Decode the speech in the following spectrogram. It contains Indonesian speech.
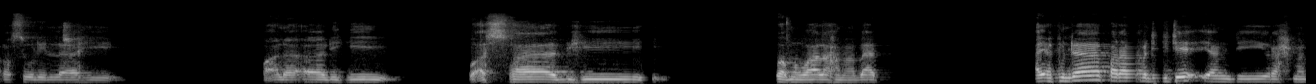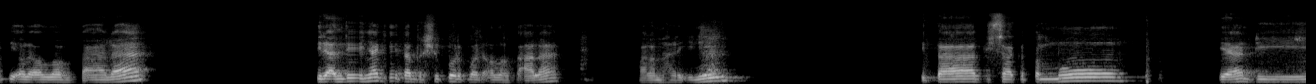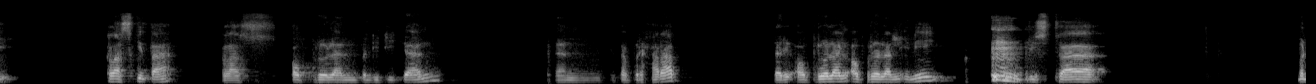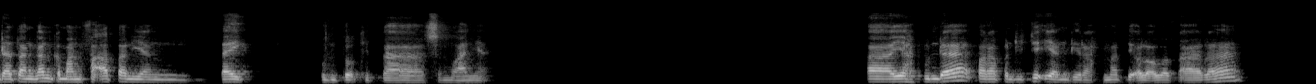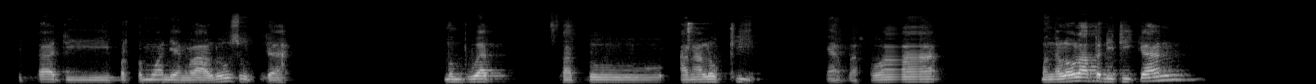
rasulillahi wa ala alihi wa ashabihi wa mawalah mabad. Ayah bunda para pendidik yang dirahmati oleh Allah Ta'ala, tidak intinya kita bersyukur kepada Allah Ta'ala malam hari ini kita bisa ketemu ya di kelas kita, kelas obrolan pendidikan dan kita berharap dari obrolan-obrolan ini bisa mendatangkan kemanfaatan yang baik untuk kita semuanya. Ayah bunda, para pendidik yang dirahmati oleh Allah Ta'ala, kita di pertemuan yang lalu sudah membuat satu analogi ya bahwa mengelola pendidikan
